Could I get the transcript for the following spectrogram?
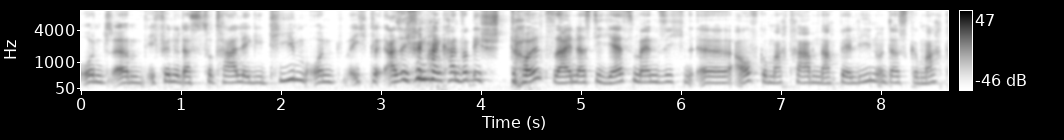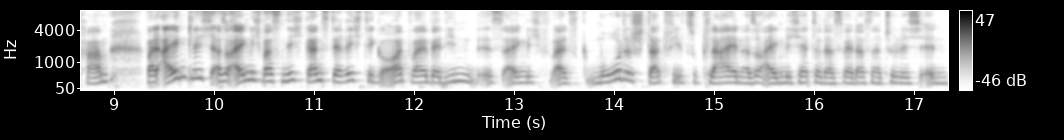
Und ähm, ich finde das total legitim. Und ich, also ich finde, man kann wirklich stolz sein, dass die Yes-Men sich äh, aufgemacht haben nach Berlin und das gemacht haben. Weil eigentlich, also eigentlich war es nicht ganz der richtige Ort, weil Berlin ist eigentlich als Modestadt viel zu klein. Also eigentlich hätte das, wäre das natürlich in,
